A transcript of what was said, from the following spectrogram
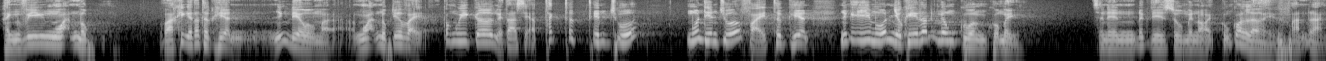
hành vi ngoạn mục. Và khi người ta thực hiện những điều mà ngoạn mục như vậy, có nguy cơ người ta sẽ thách thức Thiên Chúa. Muốn Thiên Chúa phải thực hiện những cái ý muốn nhiều khi rất ngông cuồng của mình cho nên Đức Giêsu mới nói, cũng có lời phán rằng,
